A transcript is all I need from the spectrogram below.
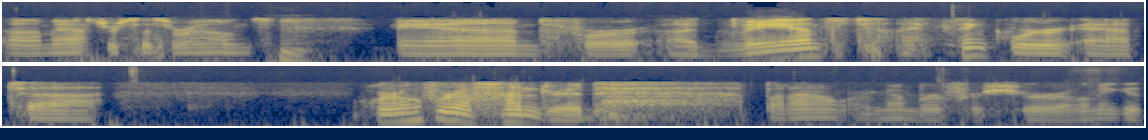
uh, master Cicerones. Hmm and for advanced, I think we're at uh, we're over a hundred, but I don't remember for sure. Let me get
